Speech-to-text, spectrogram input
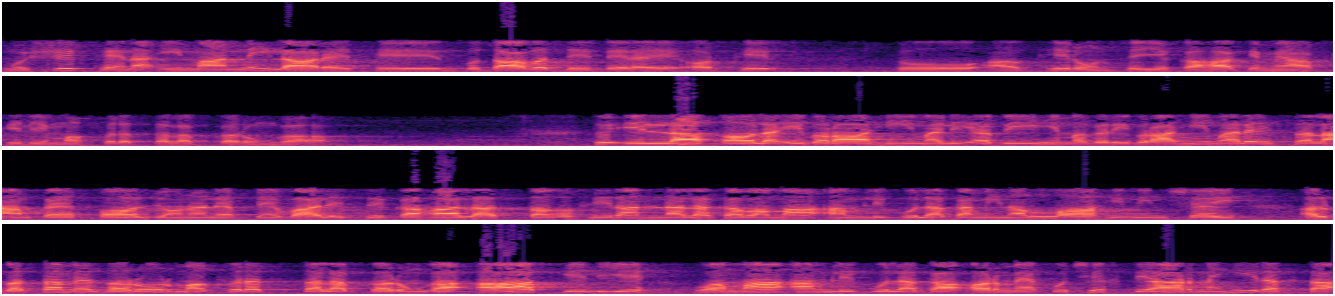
مشرق تھے نا، ایمان نہیں لا رہے تھے، ان کو دعوت دیتے رہے اور پھر تو پھر ان سے یہ کہا کہ میں آپ کے لیے مغفرت طلب کروں گا۔ تو اللہ قول ابراہیم علی ابی مگر ابراہیم علیہ السلام کا ایک قول جو انہوں نے اپنے والد سے کہا وما املک لک من اللہ من شیء البتہ میں ضرور مغفرت طلب کروں گا آپ کے لیے، وما املک لک اور میں کچھ اختیار نہیں رکھتا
